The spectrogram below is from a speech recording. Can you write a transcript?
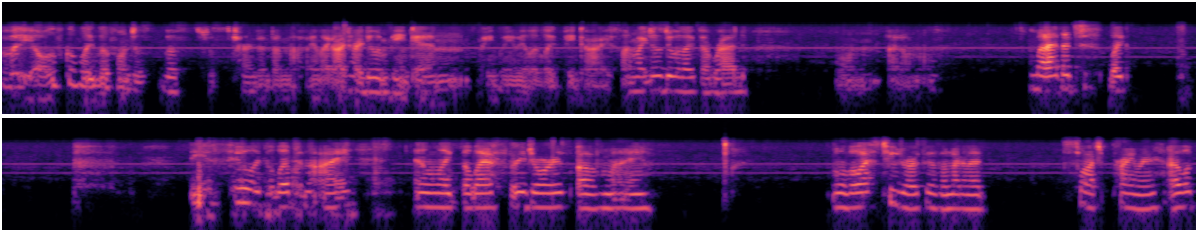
videos because like this one just this just turned into nothing. Like I tried doing pink and pink made me look like pink eye, so I might just do like the red one. I don't know. But I that's just like these two, like the lip and the eye, and like the last three drawers of my well the last two drawers because I'm not gonna swatch primer. I look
